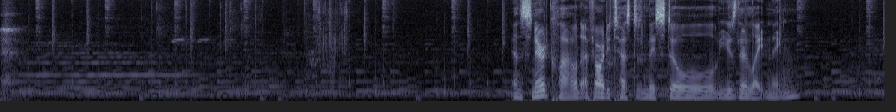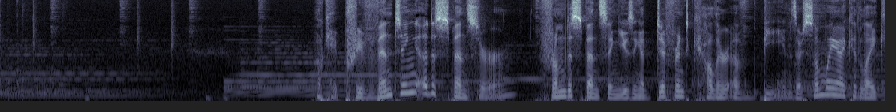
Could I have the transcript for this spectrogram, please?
And Snared Cloud, I've already tested and they still use their lightning. Preventing a dispenser from dispensing using a different color of bean. Is there some way I could, like...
